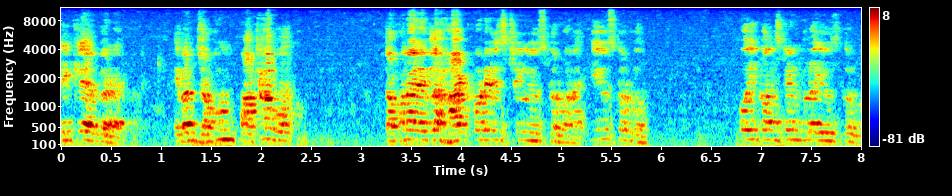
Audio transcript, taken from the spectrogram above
ডিক্লেয়ার করে রাখব। এবার যখন পাঠাবো, তখন আর এগুলো হার্ড কোডের স্ট্রিং ইউজ করব না। কি ইউজ করব? ওই কনস্ট্যান্টগুলো ইউজ করব।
